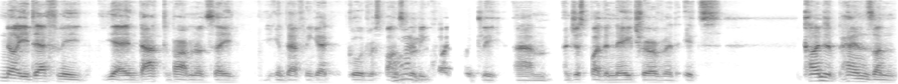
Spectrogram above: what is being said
No, you definitely yeah. In that department, I'd say you can definitely get good responsibility right. quite quickly. Um, and just by the nature of it, it's it kind of depends on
